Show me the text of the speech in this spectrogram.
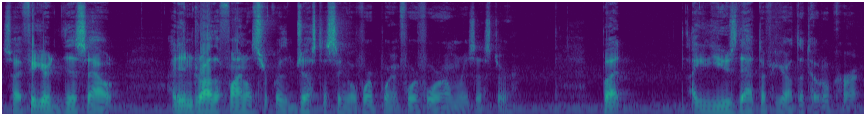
So I figured this out. I didn't draw the final circuit with just a single 4.44 ohm resistor. But I used that to figure out the total current.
